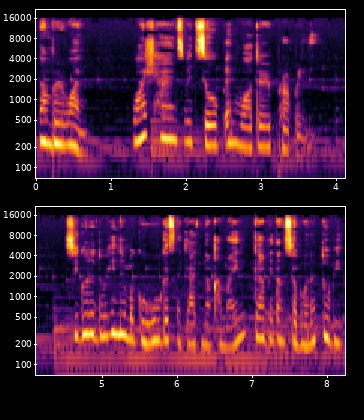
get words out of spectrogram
Number 1. Wash hands with soap and water properly. Siguraduhin na maghuhugas agad ng kamay gamit ang sabon at tubig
